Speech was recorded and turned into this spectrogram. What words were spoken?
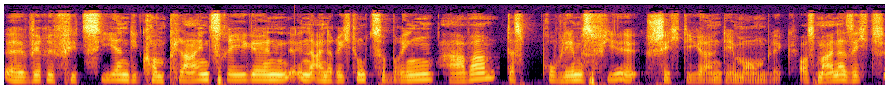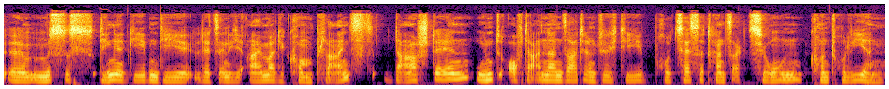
äh, verifizieren, die Compliance-Regeln in eine Richtung zu bringen. Aber das Problem ist viel schichtiger in dem Augenblick. Aus meiner Sicht äh, müsste es Dinge geben, die letztendlich einmal die Compliance darstellen und auf der anderen Seite natürlich die Prozesse, Transaktionen kontrollieren,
